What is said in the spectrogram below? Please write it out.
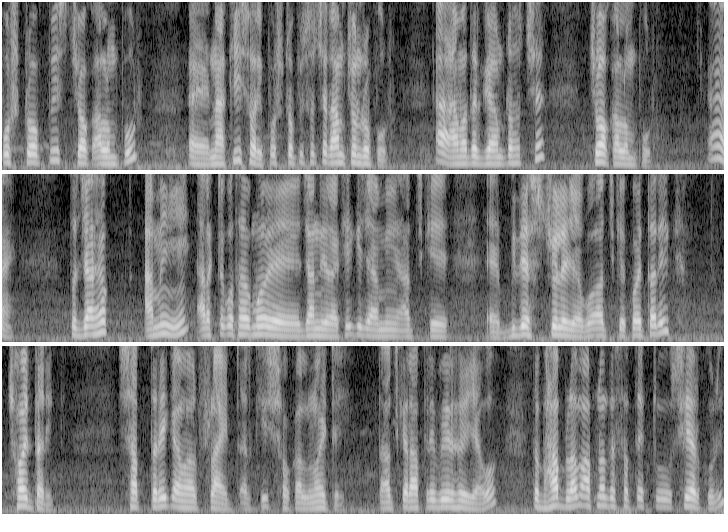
post office Chak Alampur এ, না কি সরি পোস্ট অফিস হচ্ছে রামচন্দ্রপুর আর আমাদের গ্রামটা হচ্ছে চক আলমপুর হ্যাঁ? তো যাই হোক আমি আরেকটা কথা জানিয়ে রাখি কি যে আমি আজকে বিদেশ চলে যাব। আজকে কয় তারিখ? ছয় তারিখ। সাত তারিখ আমার ফ্লাইট আর কি সকাল নয়টায়। তো আজকে রাত্রে বের হয়ে যাব। তো ভাবলাম আপনাদের সাথে একটু শেয়ার করি।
